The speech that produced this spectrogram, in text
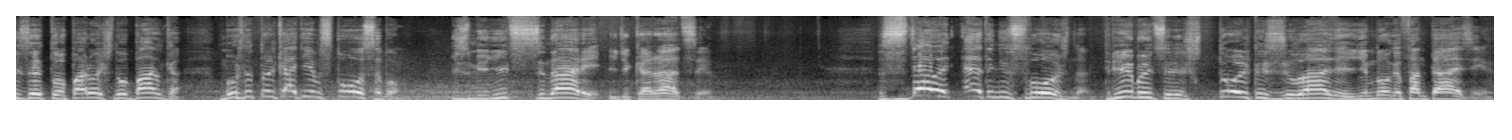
из этого порочного банка можно только одним способом – изменить сценарий и декорации. Сделать это несложно, требуется лишь только желания и немного фантазии.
